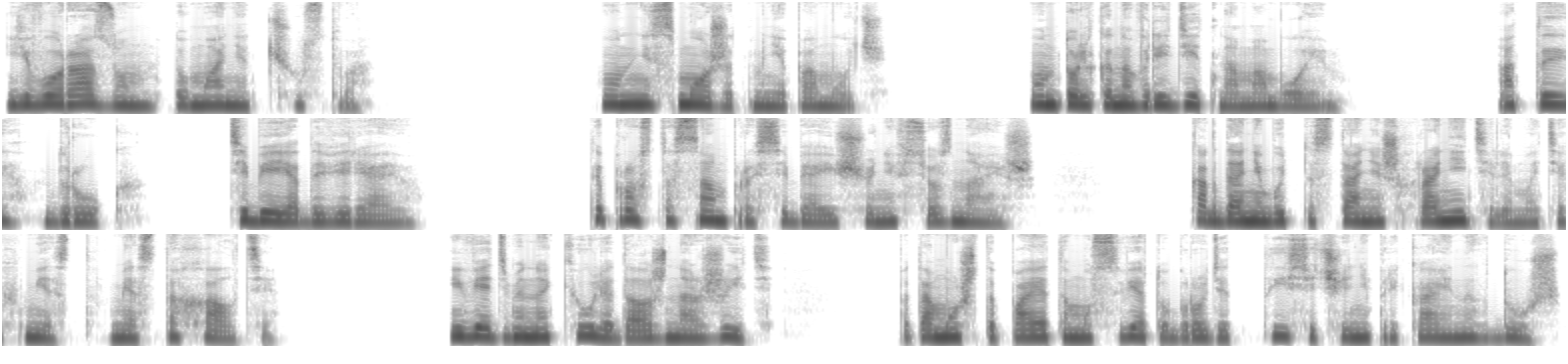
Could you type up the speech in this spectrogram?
Его разум туманит чувства. Он не сможет мне помочь. Он только навредит нам обоим. А ты, друг, тебе я доверяю. Ты просто сам про себя еще не все знаешь. Когда-нибудь ты станешь хранителем этих мест вместо Халти. И ведьмина Кюля должна жить, потому что по этому свету бродит тысячи неприкаянных душ,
